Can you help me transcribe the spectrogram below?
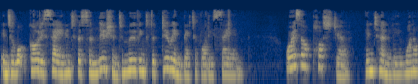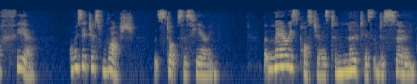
into what God is saying, into the solution, to moving to the doing bit of what He's saying? Or is our posture internally one of fear? Or is it just rush that stops us hearing. But Mary's posture is to notice and discern.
